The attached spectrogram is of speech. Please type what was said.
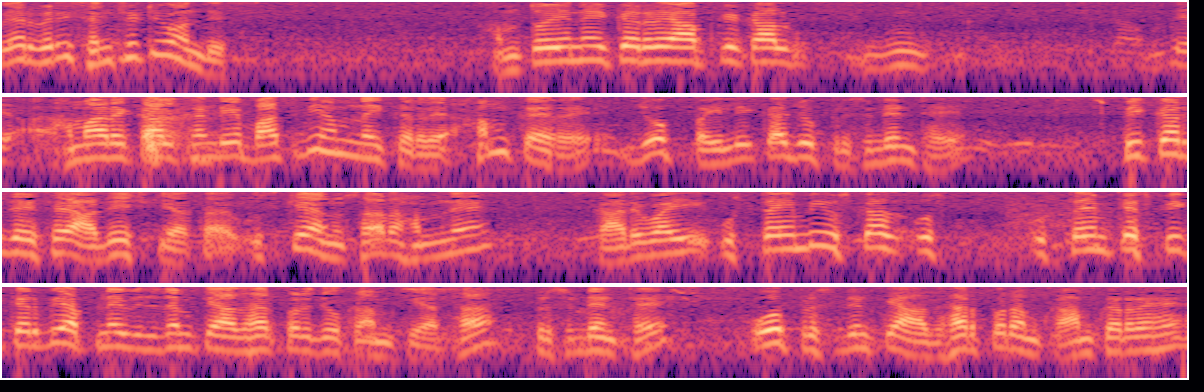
We are very sensitive on this हम तो ये नहीं कर रहे आपके काल, हमारे कालखंड, ये बात भी हम नहीं कर रहे। हम कह रहे जो पहले का जो प्रेसिडेंट है स्पीकर जैसे आदेश किया था, उसके अनुसार हमने कार्यवाही, उस टाइम भी उसका, उस उस टाइम के स्पीकर भी अपने विजडम के आधार पर जो काम किया था प्रेसिडेंट है, वो प्रेसिडेंट के आधार पर हम काम कर रहे हैं।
